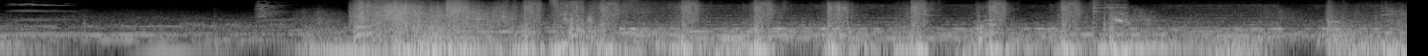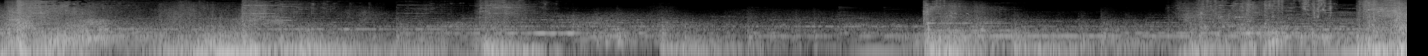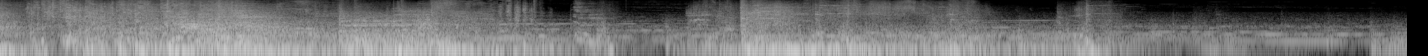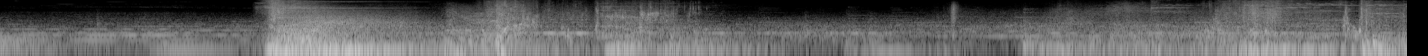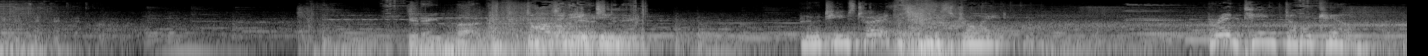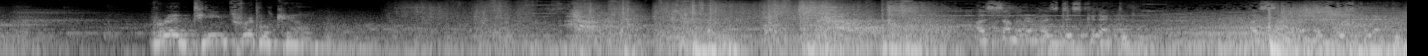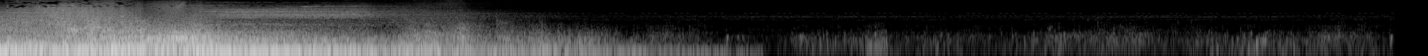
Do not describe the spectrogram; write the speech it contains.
Team's turret has been destroyed. Red Team double kill. Red Team triple kill. A summoner has disconnected. A summoner has disconnected.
